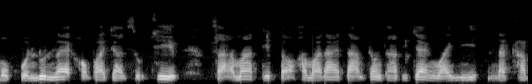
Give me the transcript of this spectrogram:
มงคลรุ่นแรกของพระอาจารย์สุชีพ สามารถติดต่อเข้ามาได้ตามช่องทางที่แจ้งไว้นี้นะครับ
